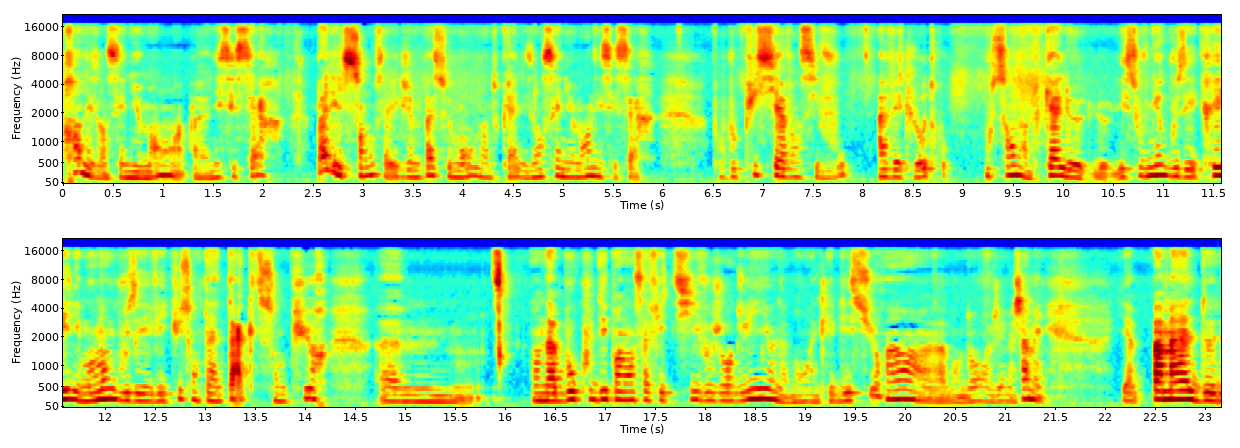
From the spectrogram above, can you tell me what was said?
prendre les enseignements euh, nécessaires, pas les leçons, vous savez que j'aime pas ce mot, mais en tout cas les enseignements nécessaires. Pour que vous puissiez avancer vous avec l'autre ou sans, en tout cas, les souvenirs que vous avez créés, les moments que vous avez vécus sont intacts, sont purs. Euh, on a beaucoup de dépendance affective aujourd'hui, on a bon avec les blessures, hein, abandon, rejet, machin, mais il y a pas mal de,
